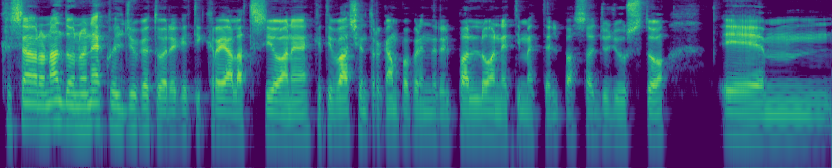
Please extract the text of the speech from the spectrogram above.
Cristiano Ronaldo non è quel giocatore che ti crea l'azione, che ti va a centrocampo a prendere il pallone, ti mette il passaggio giusto e, um,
